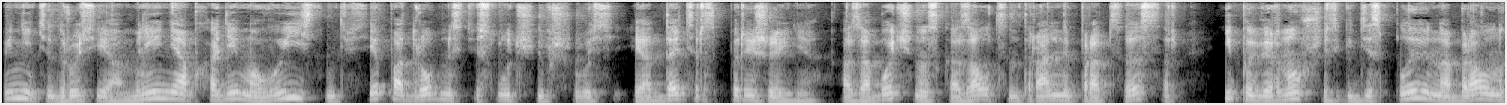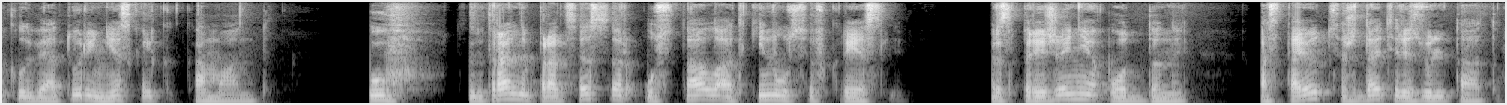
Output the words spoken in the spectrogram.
Извините, друзья, мне необходимо выяснить все подробности случившегося и отдать распоряжение, озабоченно сказал центральный процессор и, повернувшись к дисплею, набрал на клавиатуре несколько команд. Уф, центральный процессор устало откинулся в кресле. Распоряжения отданы. Остается ждать результатов.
